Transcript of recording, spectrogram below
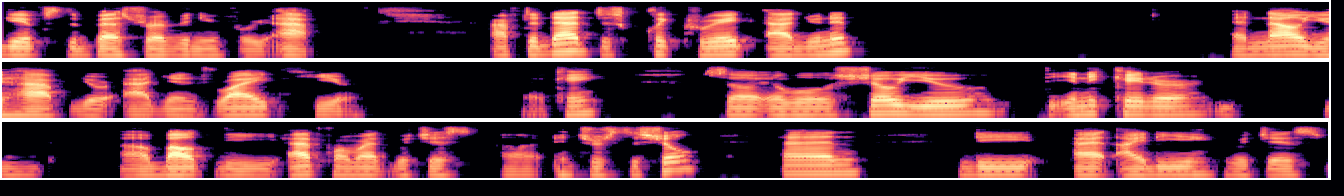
gives the best revenue for your app. After that just click create ad unit. And now you have your ad unit right here. Okay? So it will show you the indicator about the ad format which is uh, interstitial. And the ad ID which is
